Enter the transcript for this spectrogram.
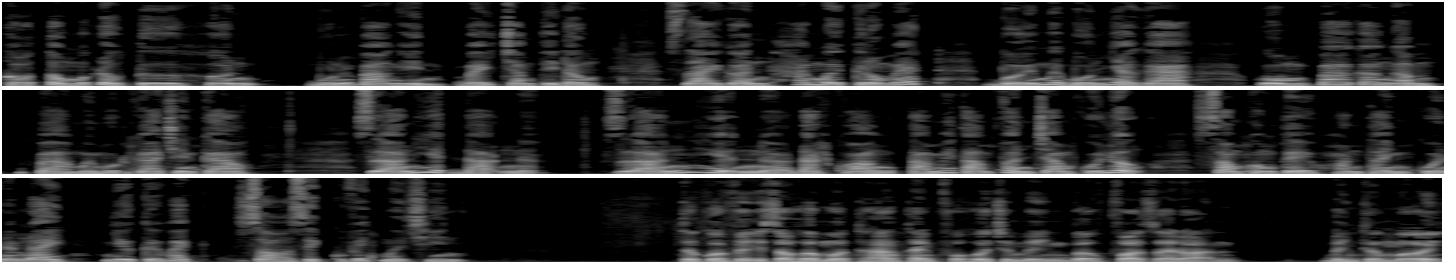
có tổng mức đầu tư hơn 43.700 tỷ đồng, dài gần 20 km với 14 nhà ga, gồm 3 ga ngầm và 11 ga trên cao. Dự án hiện đạn Dự án hiện đạt khoảng 88% khối lượng, song không thể hoàn thành cuối năm nay như kế hoạch do dịch COVID-19. Thưa quý vị, sau hơn một tháng, thành phố Hồ Chí Minh bước vào giai đoạn bình thường mới,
